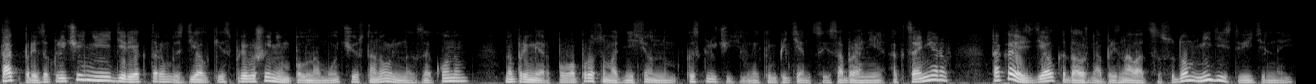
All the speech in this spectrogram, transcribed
Так, при заключении директором сделки с превышением полномочий, установленных законом, Например, по вопросам, отнесенным к исключительной компетенции собрания акционеров, такая сделка должна признаваться судом недействительной.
